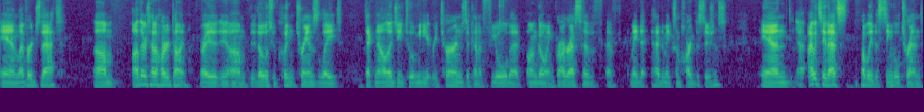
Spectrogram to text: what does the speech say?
and leverage that. Um, others had a harder time, right? Um, those who couldn't translate technology to immediate returns to kind of fuel that ongoing progress have, have made that had to make some hard decisions. And I would say that's probably the single trend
